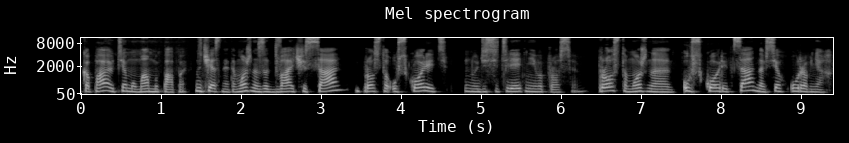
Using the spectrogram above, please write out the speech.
копают тему мамы и папы. Ну, честно, это можно за 2 часа просто ускорить ну, десятилетние вопросы просто можно ускориться на всех уровнях.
